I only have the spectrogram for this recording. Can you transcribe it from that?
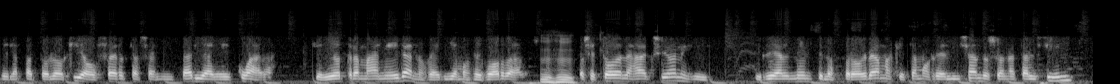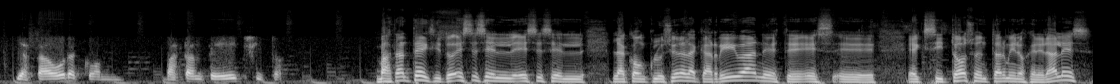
de la patología, oferta sanitaria adecuada, que de otra manera nos veríamos desbordados. Ujú. Entonces todas las acciones y, y realmente los programas que estamos realizando son a tal fin y hasta ahora con bastante éxito. Bastante éxito. Ese es el, ese es el, la conclusión a la que arriban. Este, es eh, exitoso en términos generales.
